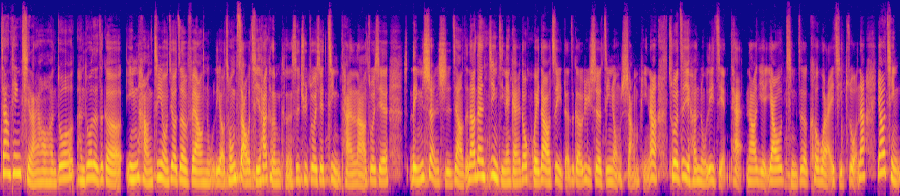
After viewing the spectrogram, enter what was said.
这样听起来哈，很多很多的这个银行金融机构真的非常努力哦。从早期他可能可能是去做一些净摊啦，做一些零剩食这样子。那但近几年感觉都回到自己的这个绿色金融商品。那除了自己很努力减碳，然后也邀请这个客户来一起做。那邀请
